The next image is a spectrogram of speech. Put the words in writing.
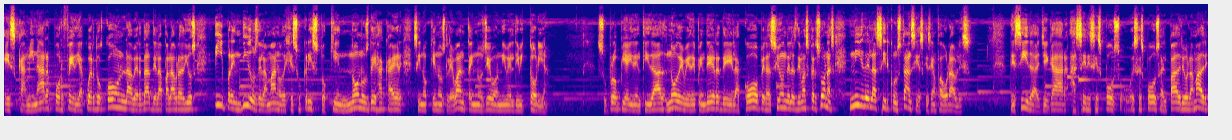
es caminar por fe de acuerdo con la verdad de la palabra de Dios y prendidos de la mano de Jesucristo, quien no nos deja caer, sino que nos levanta y nos lleva a un nivel de victoria. Su propia identidad no debe depender de la cooperación de las demás personas ni de las circunstancias que sean favorables decida llegar a ser ese esposo o esa esposa, el padre o la madre,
